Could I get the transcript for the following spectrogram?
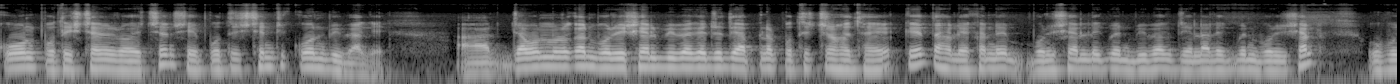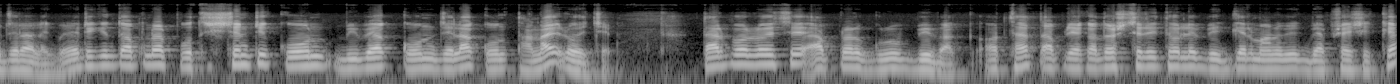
কোন প্রতিষ্ঠানে রয়েছেন, সেই প্রতিষ্ঠানটি কোন বিভাগে? আর যেমন মনে করেন বরিশাল বিভাগে যদি আপনার প্রতিষ্ঠান হয়ে থাকে, তাহলে এখানে বরিশাল লিখবেন বিভাগ, জেলা লিখবেন বরিশাল, উপজেলা লিখবেন। এটি কিন্তু আপনার প্রতিষ্ঠানটি কোন বিভাগ, কোন জেলা, কোন থানায় রয়েছে। তারপর রয়েছে আপনার গ্রুপ বিভাগ। অর্থাৎ আপনি একাদশ শ্রেণীতে হলে বিজ্ঞান, মানবিক, ব্যবসায়, শিক্ষা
